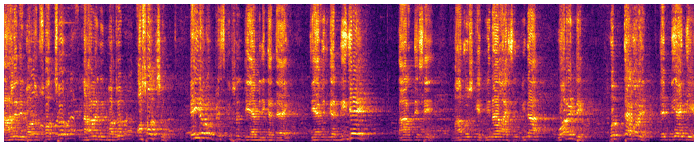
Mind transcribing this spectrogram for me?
তাহলে নির্বাচন স্বচ্ছ, না হলে নির্বাচন অস্বচ্ছ। এইরকম প্রেসক্রিপশন যে আমেরিকা দেয়, যে আমেরিকা নিজে তার দেশে মানুষকে বিনা লাইসেন্স বিনা ওয়ারেন্টে হত্যা করে, এফবিআই দিয়ে,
